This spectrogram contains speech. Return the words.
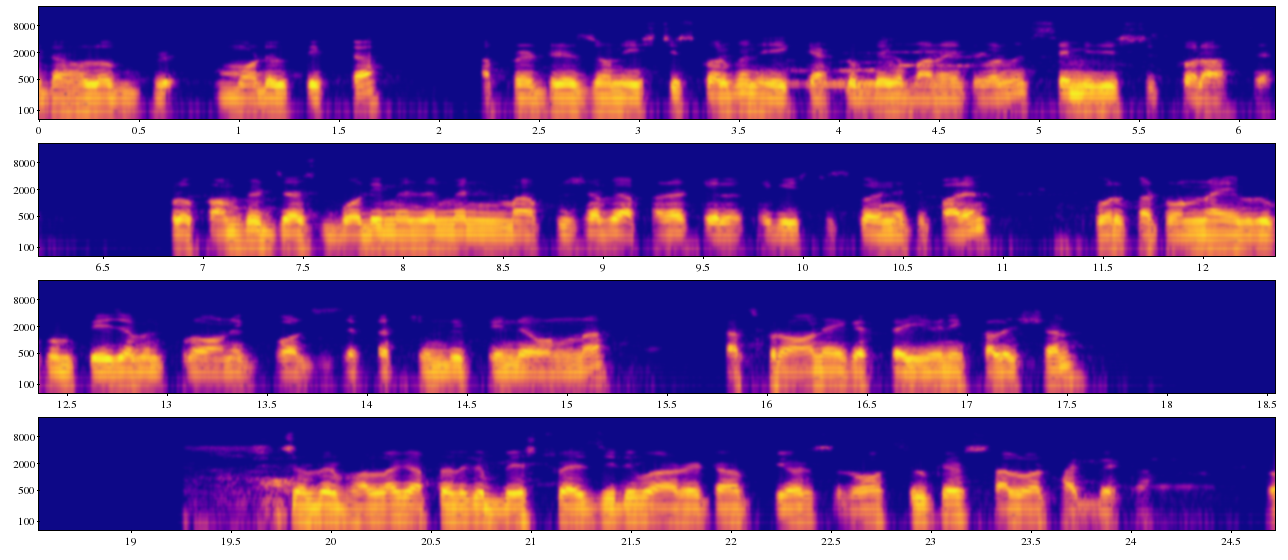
এটা হলো মডেল পিকটা আপনার ড্রেস যখন স্টিচ করবেন, এই ক্যাটলগ দেখে বানিয়ে নিতে পারবেন। সেমি স্টিচ করা আছে। পুরো কমপ্লিট জাস্ট বডি মেজারমেন্ট মাপ হিসাবে আপনারা টেলার থেকে স্টিচ করে নিতে পারেন। ফোর কাট ওড়না এরকম পেয়ে যাবেন। পুরো অনেক গর্জিস একটা চুন্ডি প্রিন্টের ওড়না। কাজ করা অনেক একটা ইউনিক কালেকশন যাদের ভালো লাগে আপনাদেরকে বেস্ট প্রাইস দিয়ে দেবো। আর এটা পিয়ার্স র সিল্কের সালোয়ার থাকবে এটা। র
